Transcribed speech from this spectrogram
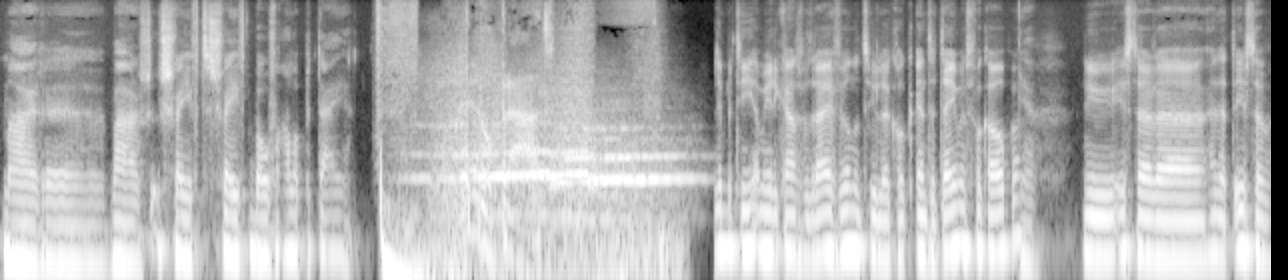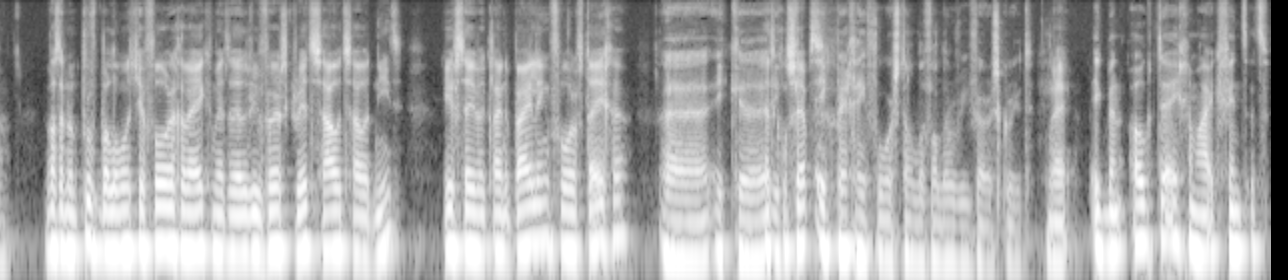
Maar, eh, maar zweeft, zweeft boven alle partijen. Perlpraat. Liberty, Amerikaans bedrijf, wil natuurlijk ook entertainment verkopen. Ja. Nu is er eh, het, het eerste was er een proefballonnetje vorige week met de reverse grid. Zou het, zou het niet? Eerst even een kleine peiling voor of tegen. Eh, ik, eh, Het concept? Ik, ben geen voorstander van een reverse grid. Nee. Ik ben ook tegen, maar ik vind het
